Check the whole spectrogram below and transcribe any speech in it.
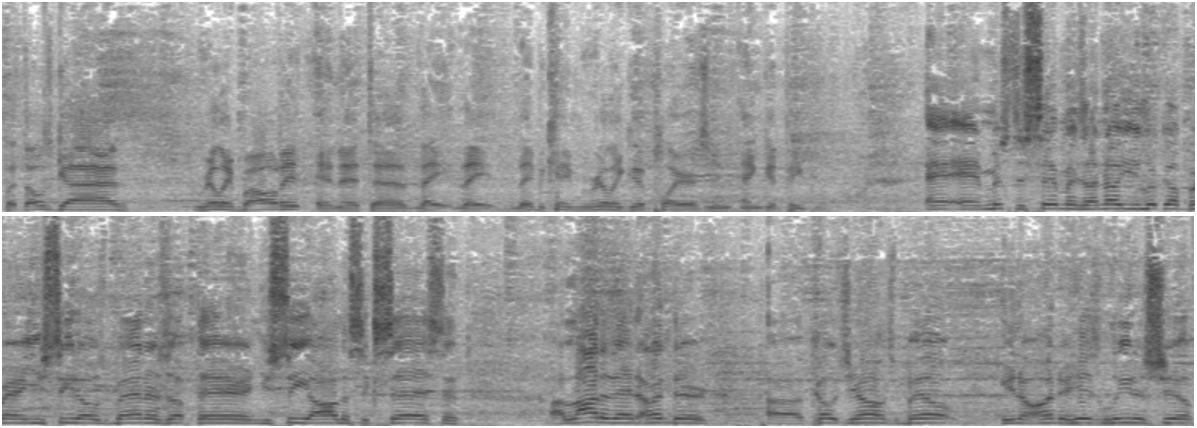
but those guys really bought it, and that uh, they, they they became really good players and, and good people. And, and, Mr. Simmons, I know you look up there and you see those banners up there, and you see all the success, and a lot of that under uh, Coach Young's belt. You know, under his leadership.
